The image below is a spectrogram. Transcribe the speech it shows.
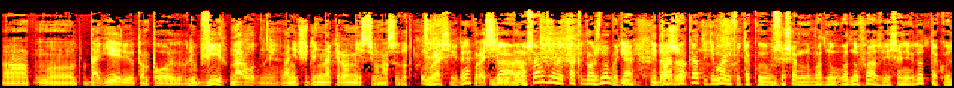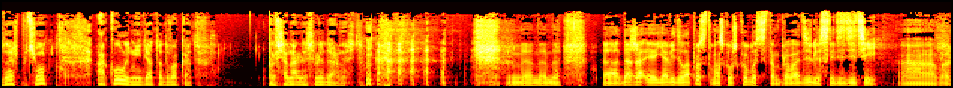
доверию, там, по любви народной, они чуть ли не на первом месте у нас идут. В России, да? В России, да. да. На самом деле так и должно быть. И, Я и про даже... адвоката тебе маленькую такую, совершенно в одну, в одну фразу есть анекдот такой, знаешь, почему акулы не едят адвокатов? Профессиональная солидарность. Да, да, да. Э, даже э, я видел опрос в Московской области, там проводили среди детей, э,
